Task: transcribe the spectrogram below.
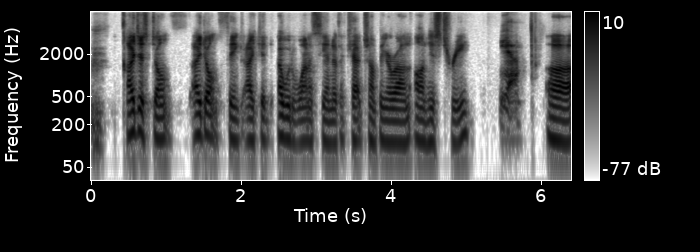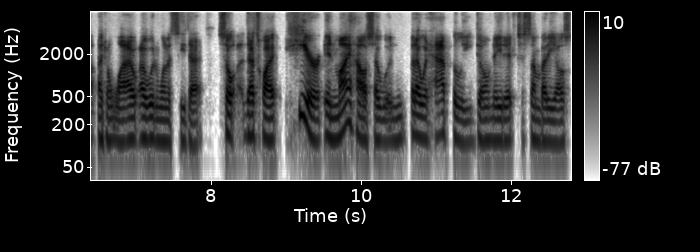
I just don't I don't think I could I would want to see another cat jumping around on his tree. Yeah. uh i don't want I, I wouldn't want to see that so that's why here in my house i wouldn't but i would happily donate it to somebody else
